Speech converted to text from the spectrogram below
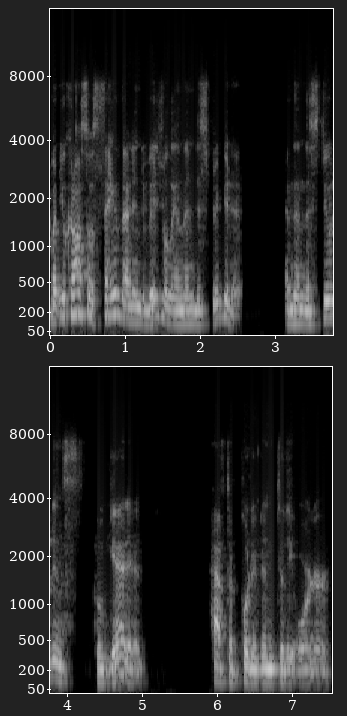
But you can also save that individually and then distribute it. And then the students who get it have to put it into the order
